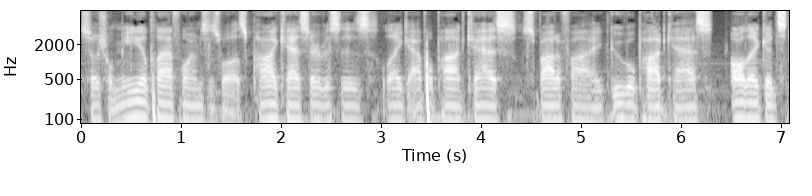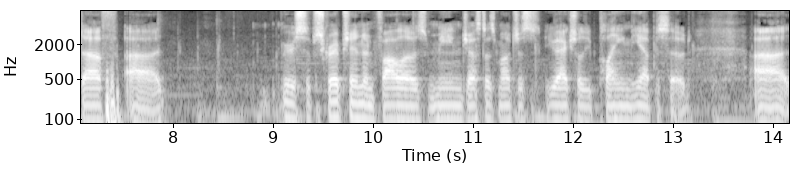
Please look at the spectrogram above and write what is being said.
social media platforms as well as podcast services like Apple Podcasts, Spotify, Google Podcasts, all that good stuff. Uh, your subscription and follows mean just as much as you actually playing the episode. Uh,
